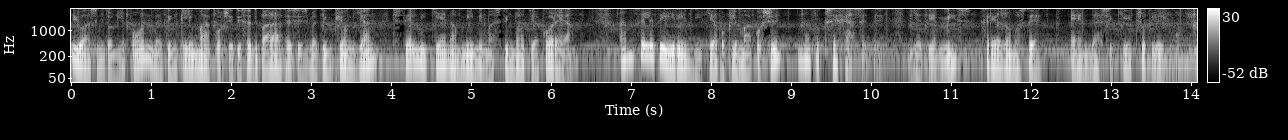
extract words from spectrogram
Η Ουάσιγκτον λοιπόν με την κλιμάκωση της αντιπαράθεσης με την Πιονγκιάν στέλνει και ένα μήνυμα στη Νότια Κορέα. Αν θέλετε ειρήνη και αποκλιμάκωση να το ξεχάσετε γιατί εμείς χρειαζόμαστε ένταση και εξοπλισμούς.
